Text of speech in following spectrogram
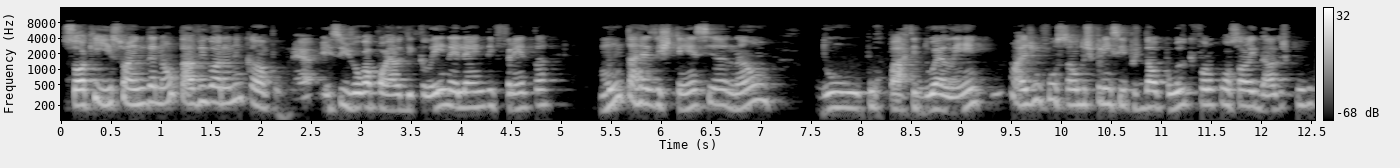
só que isso ainda não está vigorando em campo. Né? Esse jogo apoiado de Kleina ele ainda enfrenta muita resistência, não do, por parte do elenco, mas em função dos princípios de Dalpozo que foram consolidados por,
